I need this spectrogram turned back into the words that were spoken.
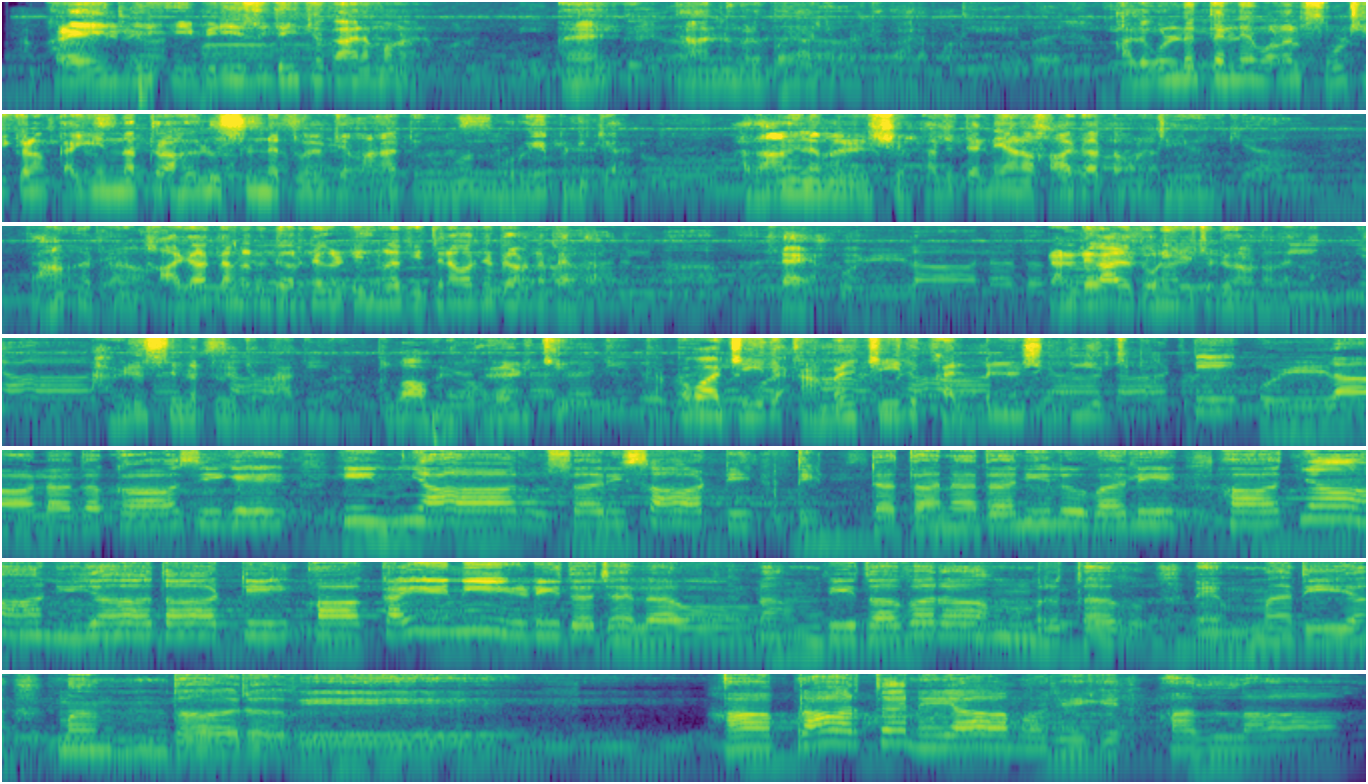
മക്കളെ ഇബി- ഇബിലീസ് ജയിച്ച കാലമാണ്. ഞാൻ നിങ്ങൾ പരാജയപ്പെട്ട കാലമാണ്. അതുകൊണ്ട് തന്നെ വളരെ സൂക്ഷിക്കണം. കഴിയുന്നത്ര അഹ്ലുസുന്നത്തുൽ ജമാഅത്ത് നിന്നും മുറുകെ പിടിക്കുക. അതാണ് നമ്മുടെ ലക്ഷ്യം. അത് തന്നെയാണ് ഹാജാത്തങ്ങൾ ചെയ്തത്. ഹാജാത്തങ്ങൾക്ക് ദർജ കിട്ടി നിങ്ങളെ ഫിത്തന പറഞ്ഞിട്ട് നടന്നിട്ടല്ല. അല്ലേ? രണ്ട് കാല തുണി വെച്ചിട്ട് നടന്നതല്ല. അഹ്ലുസുന്നത്തുൽ ജമാഅത്ത് പറയണം അള്ളാഹുവിനെ പേടിച്ച് തക്കവ ചെയ്ത് അമൽ ചെയ്ത് കൽബിനെ ശുദ്ധീകരിച്ചിട്ടാണ് ಟಿ ಉಳ್ಳಾಲದ ಕಾಸಿಗೆ ಇನ್ಯಾರು ಸರಿಸಾಟಿ ದಿಟ್ಟತನದ ನಿಲುವಲಿ ಆ ಜ್ಞಾನಿಯ ದಾಟಿ ಆ ಕೈ ನೀಡಿದ ಜಲವು ನಂಬಿದವರ ಅಮೃತವು ನೆಮ್ಮದಿಯ ಮಂದಾರವೇ ആ പ്രാർത്ഥനയാ മുരുകി അല്ലാഹ്.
